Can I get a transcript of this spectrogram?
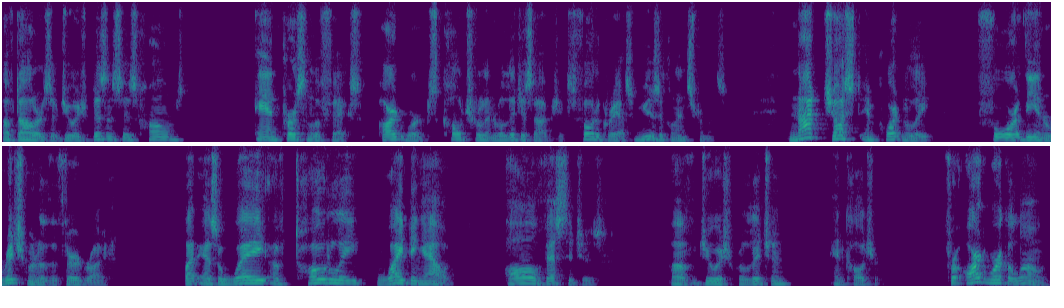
of dollars of Jewish businesses, homes, and personal effects, artworks, cultural and religious objects, photographs, musical instruments, not just importantly for the enrichment of the Third Reich, but as a way of totally wiping out all vestiges of Jewish religion and culture. For artwork alone,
